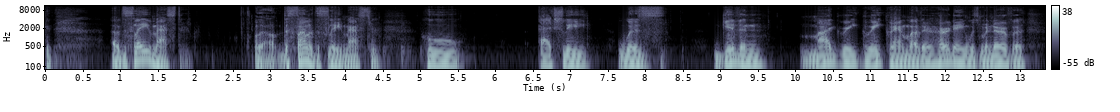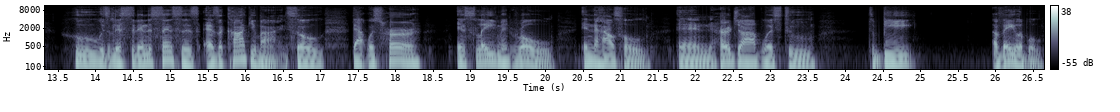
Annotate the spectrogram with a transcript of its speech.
of the slave master. Well, the son of the slave master, who actually was given my great great grandmother. Her name was Minerva, who was listed in the census as a concubine. So that was her enslavement role in the household, and her job was to to be available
